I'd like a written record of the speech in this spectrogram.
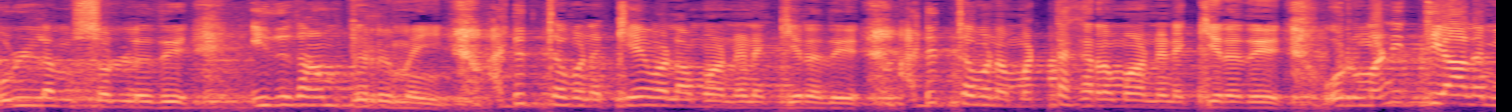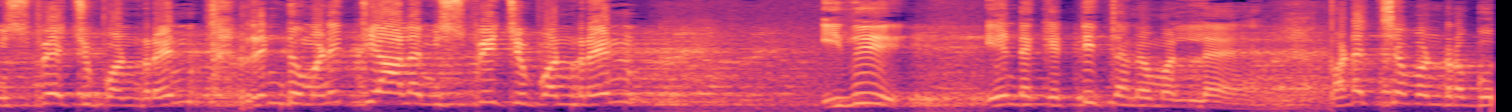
உள்ளம் சொல்லுது இதுதான் பெருமை. அடுத்தவனை கேவலமா நினைக்கிறது அடுத்தவனை மட்டகரமா நினைக்கிறது. ஒரு மணித்தியாலம் ஸ்பீச் பண்றேன் ரெண்டு மணித்தியாலம் ஸ்பீச் பண்றேன். இது என்ற கெட்டித்தனம் அல்ல படைச்சவன் ரப்பு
